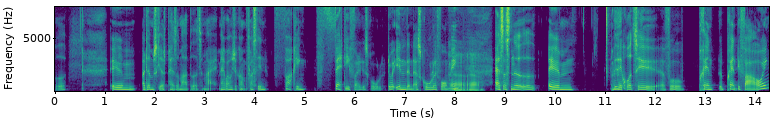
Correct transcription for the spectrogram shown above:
gået. Øhm, og det har måske også passet meget bedre til mig. Men jeg kan bare huske, at jeg kom fra sådan en fucking fattig folkeskole. Det var inden den der skoleform, ikke? Ja, ja. Altså sådan noget... Øhm, vi havde ikke råd til at få print, print i farve, ikke?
